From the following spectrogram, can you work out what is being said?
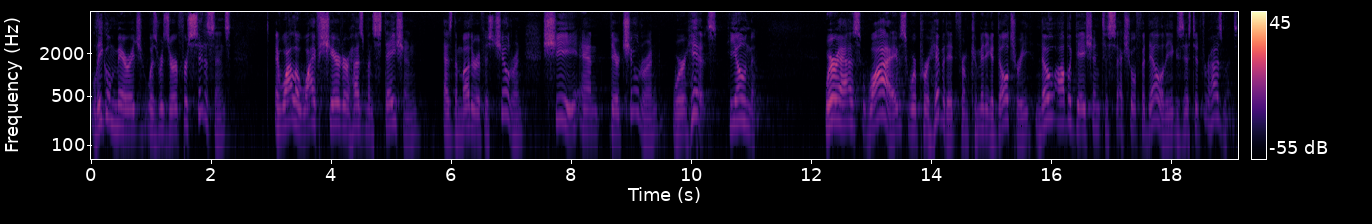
legal marriage was reserved for citizens. And while a wife shared her husband's station as the mother of his children, she and their children were his. He owned them. Whereas wives were prohibited from committing adultery, no obligation to sexual fidelity existed for husbands.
